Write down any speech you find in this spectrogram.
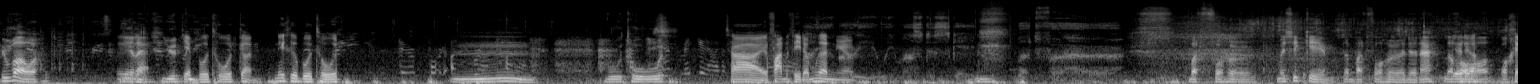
หรือเปล่าวะ นี่อะไรยึด เก็บบลูทูธก่อน นี่คือบลูทูธ อืมบลูทูธ ใช่ ฟันสีน้ำเงินไง We must escape, but for her. บัต for her ไม่ใช่เกมแต่บัต for her เดี๋ยวนะเราเดี๋ยวขเดี๋ยวอโอเค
